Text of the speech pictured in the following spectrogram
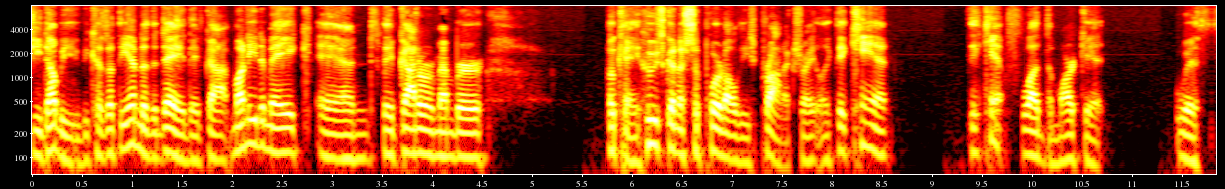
GW because at the end of the day they've got money to make and they've got to remember okay, who's going to support all these products, right? Like they can't they can't flood the market with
